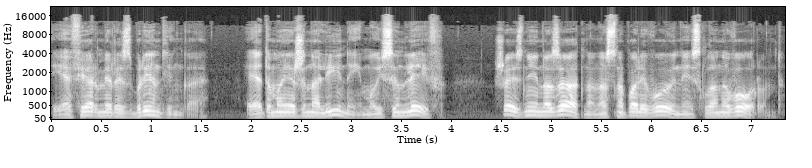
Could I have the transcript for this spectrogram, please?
Я фермер из Бриндлинга. Это моя жена Лина и мой сын Лейв. Шесть дней назад на нас напали воины из клана Ворунд.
